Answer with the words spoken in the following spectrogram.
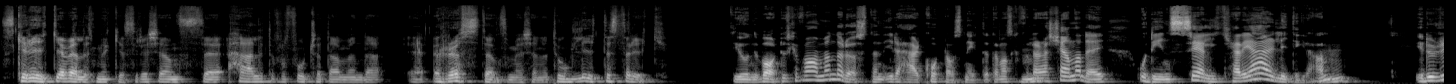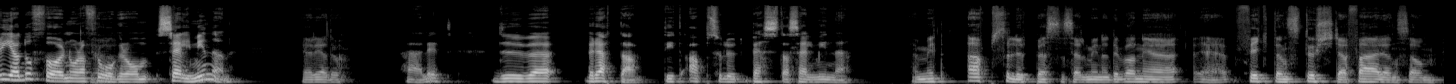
skrika väldigt mycket så det känns eh, härligt att få fortsätta använda eh, rösten som jag känner tog lite stryk. Det är underbart. Du ska få använda rösten i det här kortavsnittet där man ska få mm. lära känna dig och din säljkarriär lite grann. Mm. Är du redo för några ja. frågor om säljminnen? Jag är redo. Härligt. Du, berätta ditt absolut bästa säljminne. Mitt absolut bästa säljminne det var när jag eh, fick den största affären som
